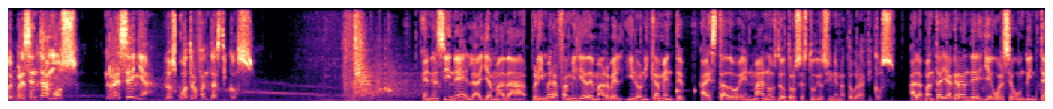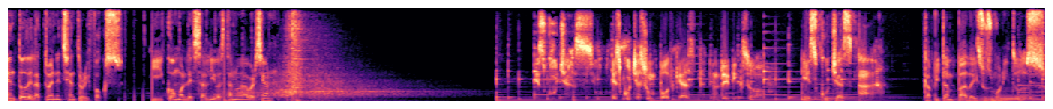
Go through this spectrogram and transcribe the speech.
Hoy presentamos Reseña Los Cuatro Fantásticos. En el cine, la llamada primera familia de Marvel, irónicamente, ha estado en manos de otros estudios cinematográficos. A la pantalla grande llegó el segundo intento de la 20th Century Fox. ¿Y cómo le salió esta nueva versión? Escuchas. Escuchas un podcast de Dixo. Escuchas a Capitán Pada y sus monitos.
